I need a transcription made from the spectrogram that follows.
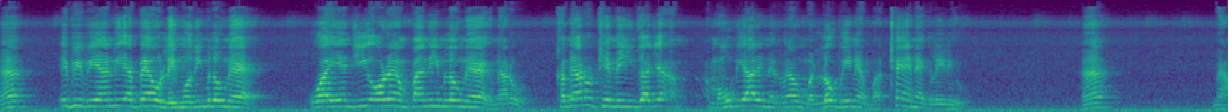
ဟမ် APPN ဒီအပဲကိုလိမ်မော်သီးမလုံးနဲ့ YNG Orange ပန်းသီးမလုံးနဲ့ခင်ဗျားတို့ခင်ဗျားတို့ထင်မြင်ယူသားချက်အမုန်းတရားတွေနဲ့ခင်ဗျားတို့မလုတ်ပေးနဲ့မထဲ့နဲ့ကလေးတွေကိုဟမ်မြာ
